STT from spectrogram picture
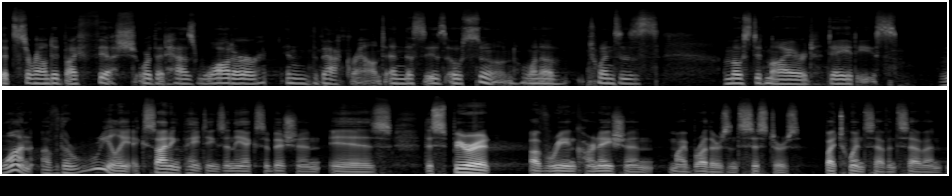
that's surrounded by fish or that has water in the background, and this is Osun, one of Twins' most admired deities. One of the really exciting paintings in the exhibition is the spirit of reincarnation, My Brothers and Sisters, by Twin 77.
